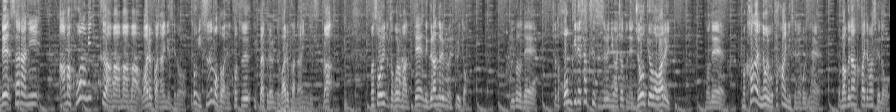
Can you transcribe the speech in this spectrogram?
で、さらに、あ、まあ、この3つはまあまあまあ悪くはないんですけど、特に鈴本はね、コツいっぱいくれるんで悪くはないんですが、まあそういったところもあって、で、グランドレベルも低いと。いうことで、ちょっと本気でサクセスするにはちょっとね、状況が悪いので、まあかなり能力高いんですけどね、こいつね。爆弾抱えてますけど、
